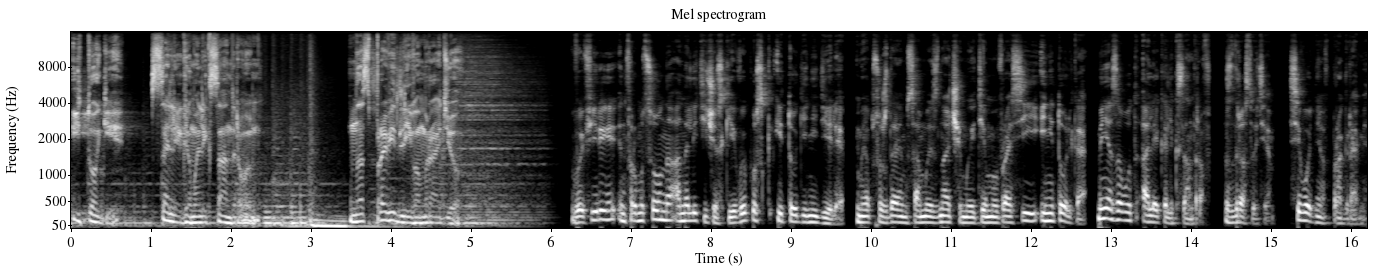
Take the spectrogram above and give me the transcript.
Итоги с Олегом Александровым на Справедливом радио. В эфире информационно-аналитический выпуск «Итоги недели». Мы обсуждаем самые значимые темы в России и не только. Меня зовут Олег Александров. Здравствуйте. Сегодня в программе.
